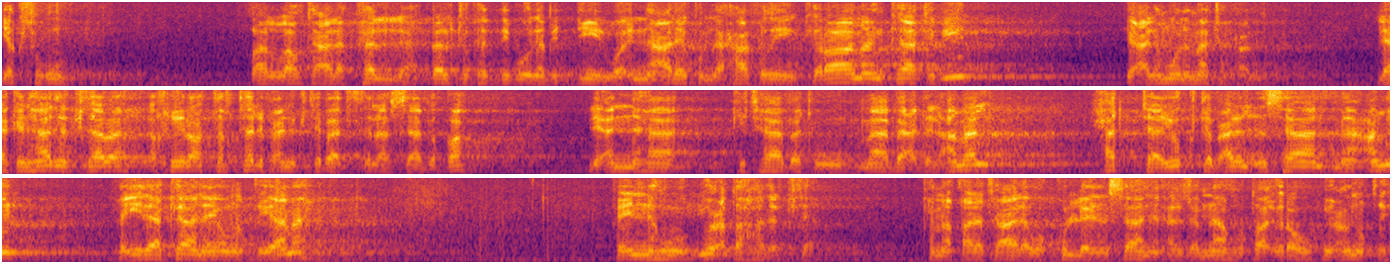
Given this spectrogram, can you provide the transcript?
يكتبون. قال الله تعالى كلا بل تكذبون بالدين وإن عليكم لحافظين. كراما كاتبين يعلمون ما تفعلون. لكن هذه الكتابة الأخيرة تختلف عن الكتابات الثلاث السابقة لأنها كتابة ما بعد العمل حتى يكتب على الإنسان ما عمل فإذا كان يوم القيامة فإنه يعطى هذا الكتاب. كما قال تعالى وكل إنسان ألزمناه طائره في عنقه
